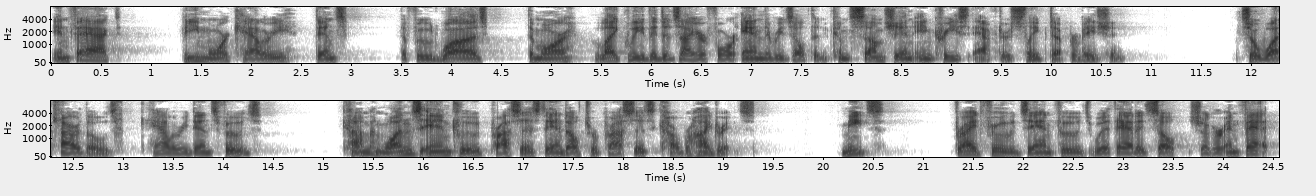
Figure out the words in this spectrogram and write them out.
In fact, the more calorie dense the food was, the more likely the desire for and the resultant consumption increased after sleep deprivation. So what are those calorie dense foods? Common ones include processed and ultra processed carbohydrates, meats, fried foods, and foods with added salt, sugar, and fat.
